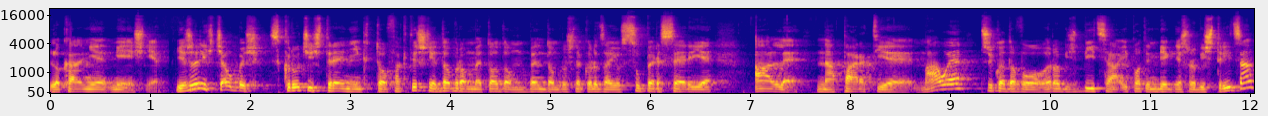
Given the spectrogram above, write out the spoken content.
lokalnie mięśnie. Jeżeli chciałbyś skrócić trening, to faktycznie dobrą metodą będą różnego rodzaju super serie, ale na partie małe, przykładowo robisz bica i potem biegniesz, robisz trica,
